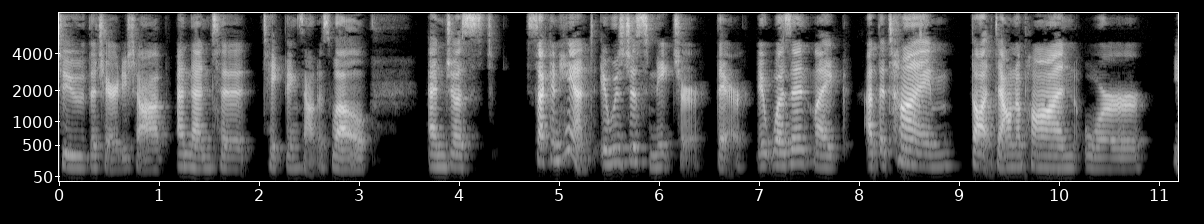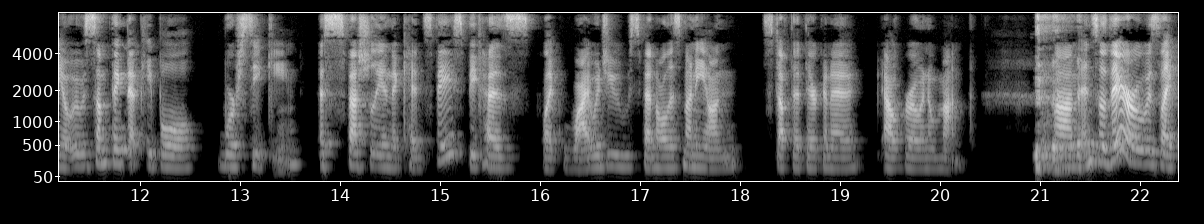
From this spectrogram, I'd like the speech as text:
to the charity shop and then to take things out as well. And just secondhand, it was just nature there. It wasn't like at the time thought down upon or, you know, it was something that people were seeking, especially in the kid space, because like, why would you spend all this money on stuff that they're gonna outgrow in a month? um, and so there it was like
